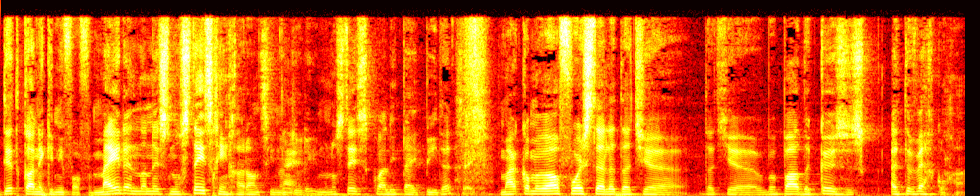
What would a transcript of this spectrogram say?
dit kan ik in ieder geval vermijden. En dan is het nog steeds geen garantie Nee. natuurlijk. Je moet nog steeds kwaliteit bieden. Zeker. Maar ik kan me wel voorstellen dat je, dat je bepaalde keuzes uit de weg kon gaan.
